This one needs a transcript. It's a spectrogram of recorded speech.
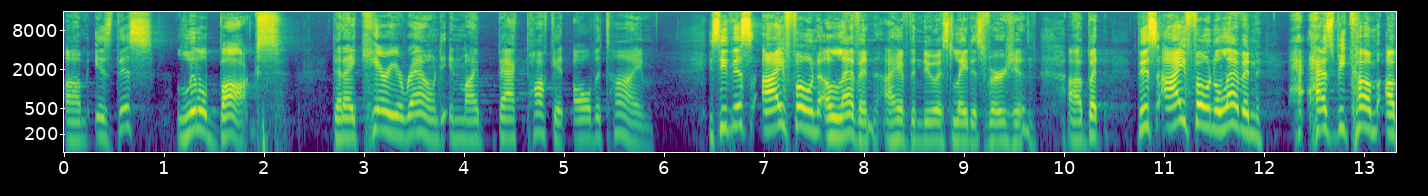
um, is this little box that I carry around in my back pocket all the time. You see, this iPhone 11, I have the newest, latest version, uh, but this iPhone 11 ha- has become a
